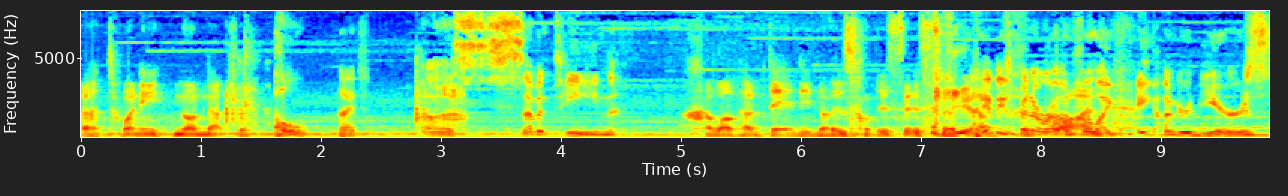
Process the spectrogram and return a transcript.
Uh, 20, non natural. Oh, nice. Uh, 17. I love how Dandy knows what this is. Yeah. Andy's been around for like 800 years.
